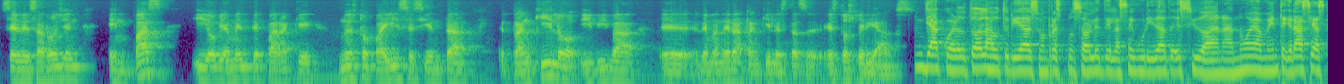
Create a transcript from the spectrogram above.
se desarrollen en paz y obviamente para que nuestro país se sienta eh, tranquilo y viva eh, de manera tranquila estas, estos feriados. De acuerdo, todas las autoridades son responsables de la seguridad ciudadana. Nuevamente, gracias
